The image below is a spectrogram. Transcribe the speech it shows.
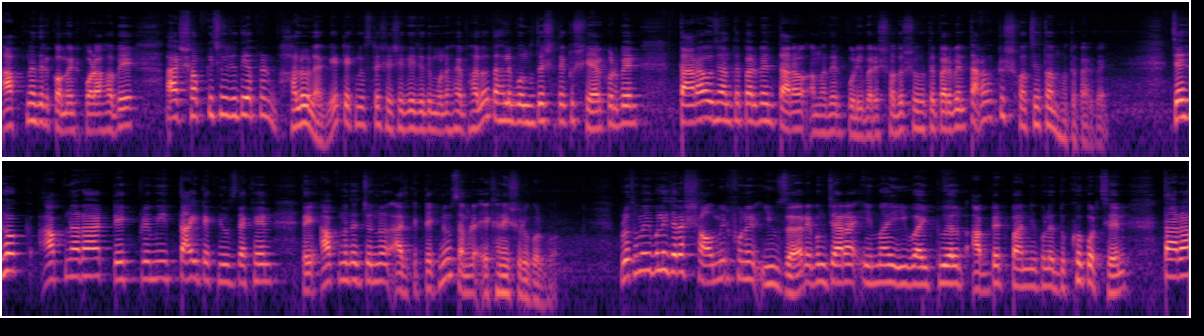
আপনাদের কমেন্ট পড়া হবে। আর সব কিছু যদি আপনার ভালো লাগে, টেক নিউজটা শেষে গিয়ে যদি মনে হয় ভালো, তাহলে বন্ধুদের সাথে একটু শেয়ার করবেন। তারাও জানতে পারবেন, তারাও আমাদের পরিবারের সদস্য হতে পারবেন, তারাও একটু সচেতন হতে পারবেন। যাই হোক, আপনারা টেক প্রেমী তাই টেক নিউজ দেখেন, তাই আপনাদের জন্য আজকের টেক নিউজ আমরা এখানেই শুরু করব। প্রথমেই বলি, যারা শাওমির ফোনের ইউজার এবং যারা এমআই ইউআই টুয়েলভ আপডেট পাননি বলে দুঃখ করছেন, তারা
